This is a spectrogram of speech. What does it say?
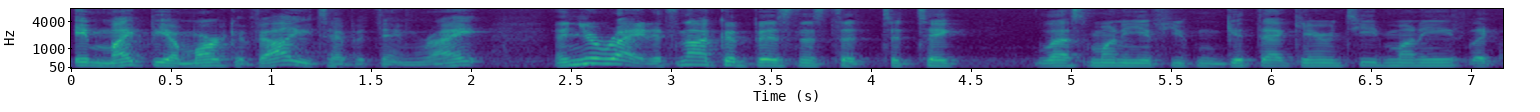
it might be a market value type of thing, right? And you're right; it's not good business to to take less money if you can get that guaranteed money, like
